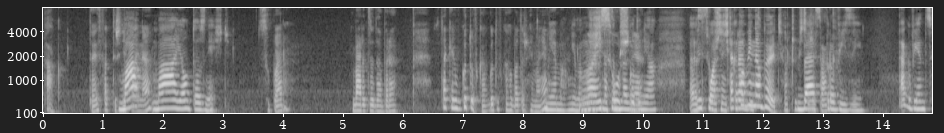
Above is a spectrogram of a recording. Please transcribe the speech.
Tak. To jest faktycznie Ma, fajne. mają to znieść. Super. Bardzo dobre. To tak jak w gotówkach. W gotówkach chyba też nie ma, nie? Nie ma, nie ma. No Możesz i następnego słusznie. dnia e, No spłacić słusznie. Tak powinno być, oczywiście, bez że tak. prowizji. Tak więc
